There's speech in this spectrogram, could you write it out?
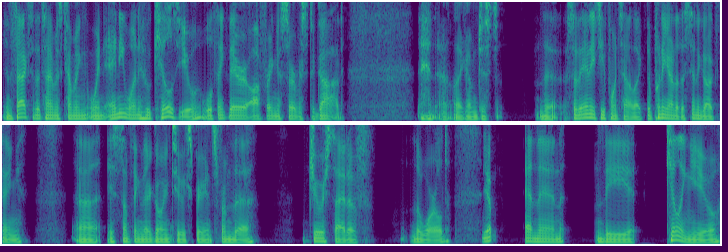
In fact, the time is coming when anyone who kills you will think they are offering a service to God. And uh, like, I'm just the, so the NET points out like the putting out of the synagogue thing uh, is something they're going to experience from the Jewish side of the world. Yep. And then the killing you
